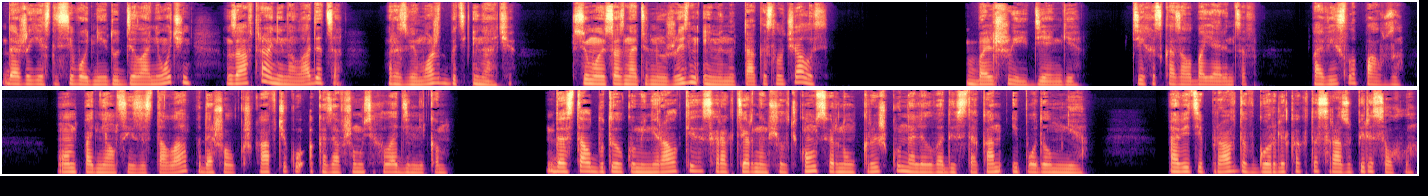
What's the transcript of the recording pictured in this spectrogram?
даже если сегодня идут дела не очень, завтра они наладятся. Разве может быть иначе? Всю мою сознательную жизнь именно так и случалось. «Большие деньги», — тихо сказал Бояринцев. Повисла пауза. Он поднялся из-за стола, подошел к шкафчику, оказавшемуся холодильником. Достал бутылку минералки, с характерным щелчком свернул крышку, налил воды в стакан и подал мне. А ведь и правда в горле как-то сразу пересохло.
